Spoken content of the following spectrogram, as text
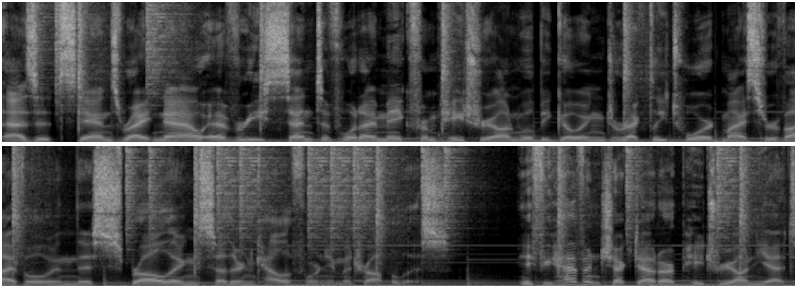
As it stands right now, every cent of what I make from Patreon will be going directly toward my survival in this sprawling Southern California metropolis. If you haven't checked out our Patreon yet,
